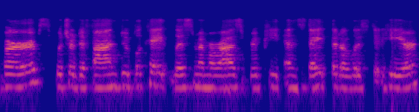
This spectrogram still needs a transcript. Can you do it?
verbs which are defined, duplicate, list, memorize, repeat, and state that are listed here.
